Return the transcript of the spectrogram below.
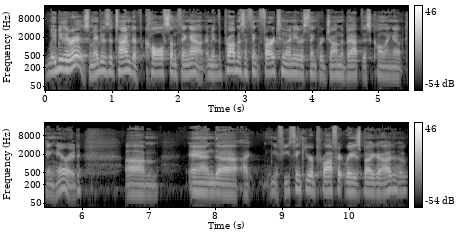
maybe there is. Maybe there's a time to call something out. I mean, the problem is, I think far too many of us think we're John the Baptist calling out King Herod. Um, and uh, I, if you think you're a prophet raised by God,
